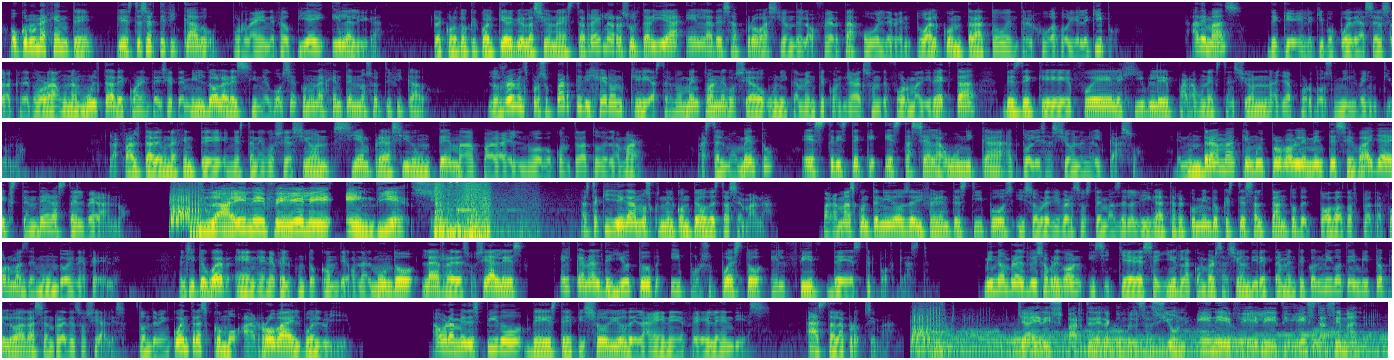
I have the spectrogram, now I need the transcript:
o con un agente que esté certificado por la NFLPA y la liga. Recordó que cualquier violación a esta regla resultaría en la desaprobación de la oferta o el eventual contrato entre el jugador y el equipo. Además de que el equipo puede hacerse acreedor a una multa de 47 mil dólares si negocia con un agente no certificado. Los Ravens, por su parte, dijeron que hasta el momento han negociado únicamente con Jackson de forma directa desde que fue elegible para una extensión allá por 2021. La falta de un agente en esta negociación siempre ha sido un tema para el nuevo contrato de Lamar. Hasta el momento, es triste que esta sea la única actualización en el caso, en un drama que muy probablemente se vaya a extender hasta el verano. La NFL en 10. Hasta aquí llegamos con el conteo de esta semana. Para más contenidos de diferentes tipos y sobre diversos temas de la liga, te recomiendo que estés al tanto de todas las plataformas de Mundo NFL el sitio web en nfl.com diagonal mundo, las redes sociales, el canal de YouTube y por supuesto el feed de este podcast. Mi nombre es Luis Obregón y si quieres seguir la conversación directamente conmigo te invito a que lo hagas en redes sociales, donde me encuentras como arroba el buen Luigi. Ahora me despido de este episodio de la NFL en 10. Hasta la próxima. Ya eres parte de la conversación NFL de esta semana.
